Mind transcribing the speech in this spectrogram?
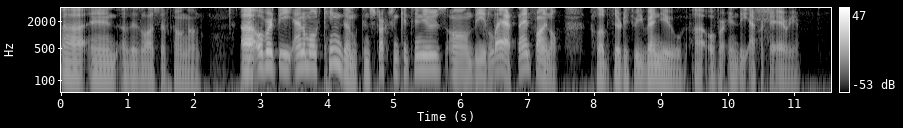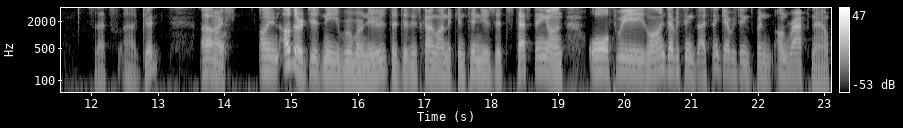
uh, and uh, there's a lot of stuff going on. Uh, Over at the Animal Kingdom, construction continues on the last and final Club 33 venue uh, over in the Africa area. So that's uh, good. Uh, nice. In other Disney rumor news, the Disney Skyliner continues its testing on all three lines. Everything, I think, everything's been unwrapped now.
